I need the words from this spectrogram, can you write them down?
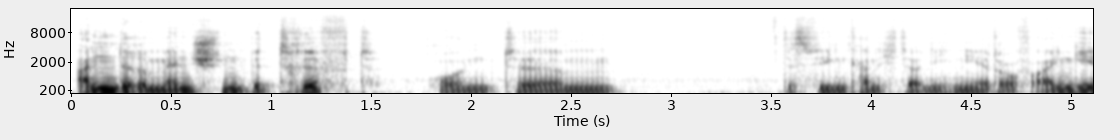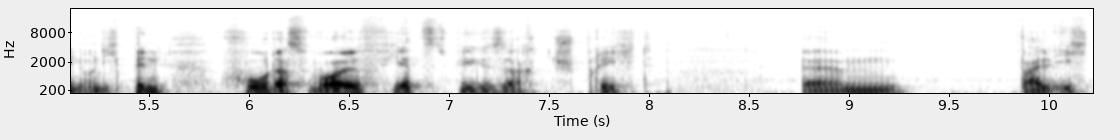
andere Menschen betrifft und ähm, deswegen kann ich da nicht näher drauf eingehen. Und ich bin froh, dass Wolf jetzt, wie gesagt, spricht, ähm, weil ich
